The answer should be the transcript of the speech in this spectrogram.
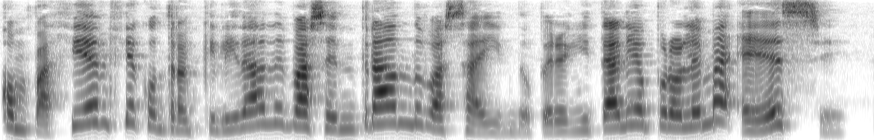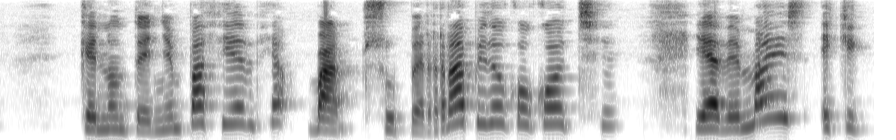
con paciencia, con tranquilidade, vas entrando, vas saindo. Pero en Italia o problema é ese que non teñen paciencia, van super rápido co coche e ademais é que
